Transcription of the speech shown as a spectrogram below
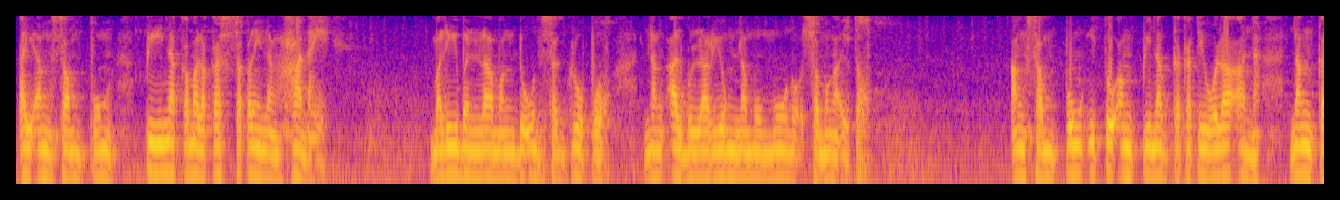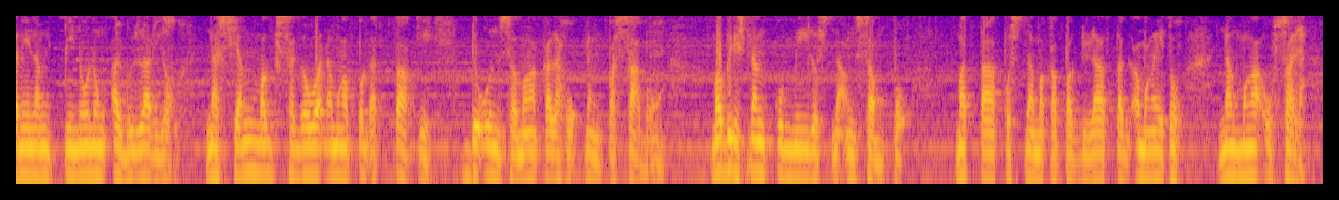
ay ang sampung pinakamalakas sa kanilang hanay. Maliban lamang doon sa grupo ng albularyong namumuno sa mga ito. Ang sampung ito ang pinagkakatiwalaan ng kanilang pinunong albularyo na siyang magsagawa ng mga pag-atake doon sa mga kalahok ng pasabong. Mabilis nang kumilos na ang sampu matapos na makapaglatag ang mga ito ng mga usal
